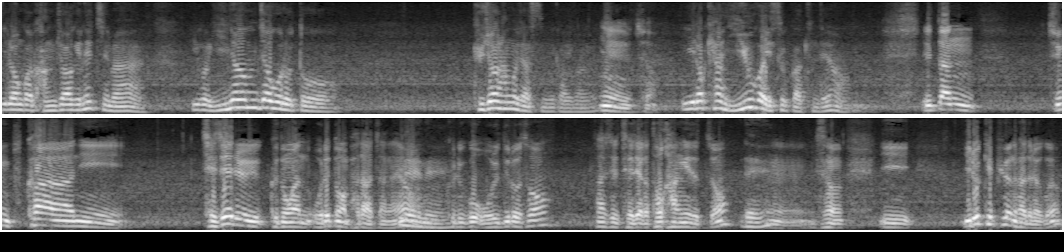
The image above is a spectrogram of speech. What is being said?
이런 걸 강조하긴 했지만 이걸 이념적으로 또 규정을 한 거지 않습니까 이걸 예, 그렇죠. 이렇게 한 이유가 있을 것 같은데요. 일단 지금 북한이 제재를 그동안 오랫동안 받아왔잖아요. 네네. 그리고 올 들어서 사실 제재가 더 강해졌죠. 네. 예, 그래서 이 이렇게 표현을 하더라고요.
